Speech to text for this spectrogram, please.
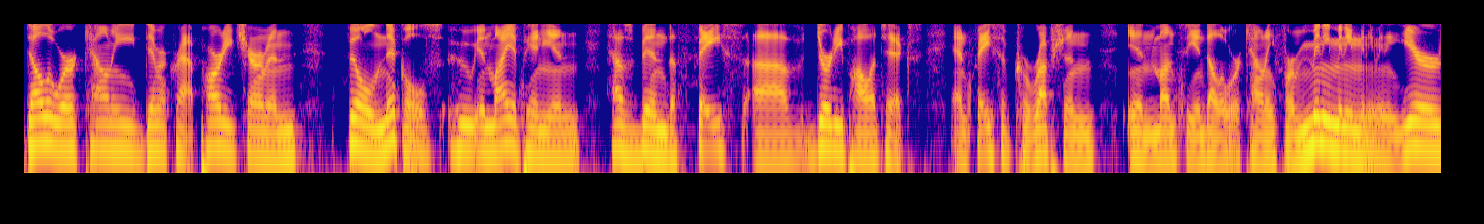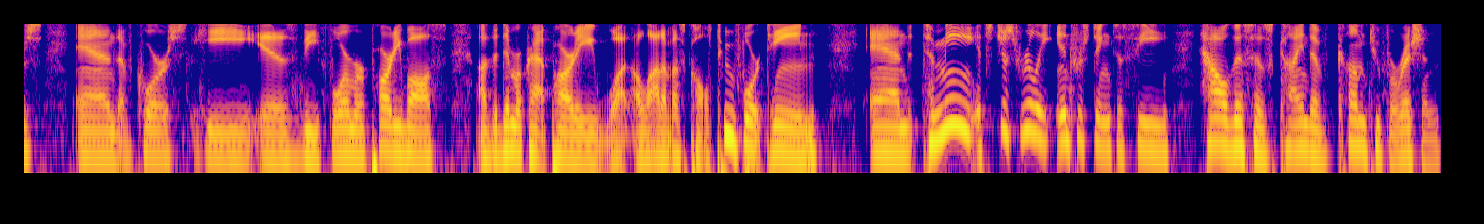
Delaware County Democrat Party chairman, Phil Nichols, who, in my opinion, has been the face of dirty politics and face of corruption in Muncie and Delaware County for many, many, many, many years. And of course, he is the former party boss of the Democrat Party, what a lot of us call 214. And to me, it's just really interesting to see how this has kind of come to fruition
